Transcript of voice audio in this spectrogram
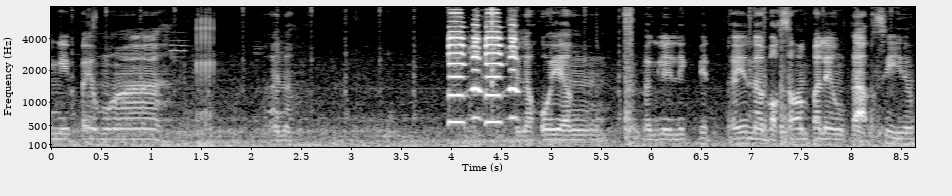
nangihingi pa yung mga ano sila kuyang nagliligpit ayun nabaksakan pala yung taxi no?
